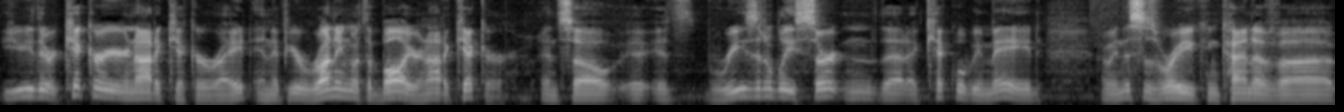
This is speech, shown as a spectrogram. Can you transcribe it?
You're either a kicker or you're not a kicker, right? And if you're running with the ball, you're not a kicker. And so it's reasonably certain that a kick will be made. I mean, this is where you can kind of. Uh,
